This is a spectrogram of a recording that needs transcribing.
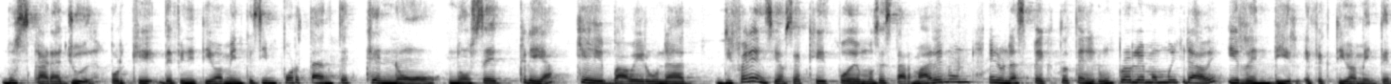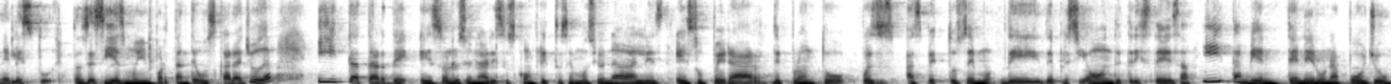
buscar ayuda, porque definitivamente es importante que no, no se crea que va a haber una diferencia, o sea que podemos estar mal en un, en un aspecto, tener un problema muy grave y rendir efectivamente en el estudio. Entonces sí es muy importante buscar ayuda y tratar de eh, solucionar esos conflictos emocionales, eh, superar de pronto pues aspectos de depresión, de tristeza y también tener un apoyo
